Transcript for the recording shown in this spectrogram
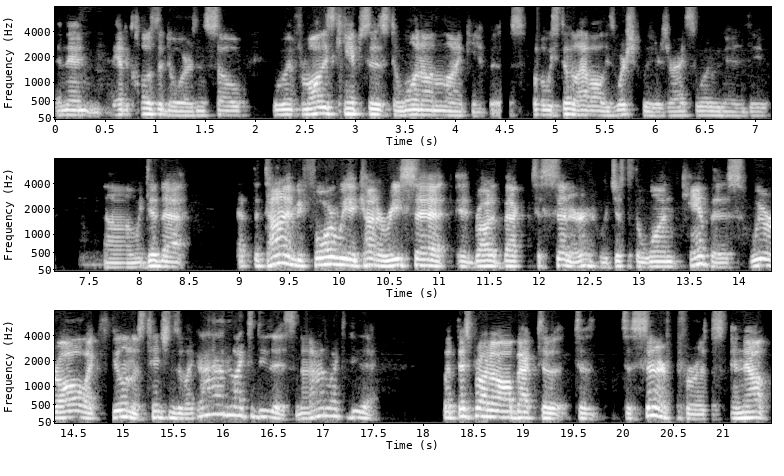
and then they had to close the doors, and so we went from all these campuses to one online campus. But we still have all these worship leaders, right? So what are we going to do? Um, we did that at the time before we had kind of reset and brought it back to center with just the one campus we were all like feeling those tensions of like oh, i'd like to do this and i'd like to do that but this brought it all back to to to center for us and now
